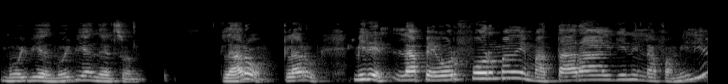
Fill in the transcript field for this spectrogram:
Muy bien, muy bien, Nelson. Claro, claro. Miren, la peor forma de matar a alguien en la familia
